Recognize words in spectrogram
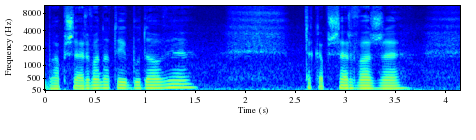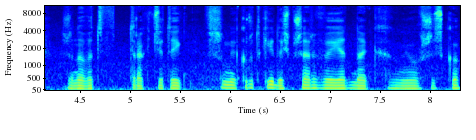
była przerwa na tej budowie, taka przerwa, że, że nawet w trakcie tej w sumie krótkiej dość przerwy jednak mimo wszystko,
